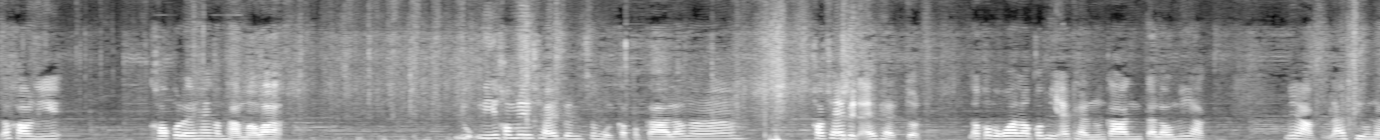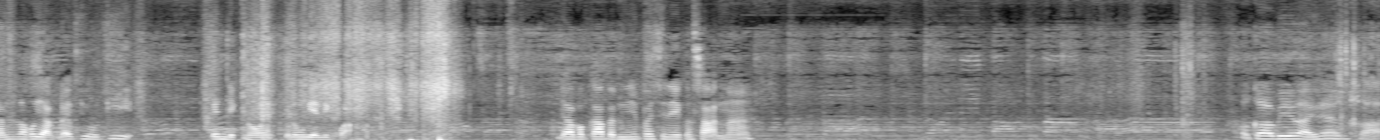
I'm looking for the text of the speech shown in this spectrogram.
แล้วคราวนี้เขาก็เลยให้คำถามมาว่า ยุคนี้เขาไม่ได้ใช้เป็นสมุดกับปากกาแล้วนะ เขาใช้เป็น iPad จดเราก็บอกว่าเราก็มี iPad เหมือนกัน แต่เราไม่อยากไม่อยากได้ฟิลนั้น เราก็อยากได้ฟิลที่เป็นเด็กน้อยไปโรงเรียนดีกว่าอย่าปากกาแบบนี้ไปเซ็นเอกสารนะ ปากกามีหลายแท่งครั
